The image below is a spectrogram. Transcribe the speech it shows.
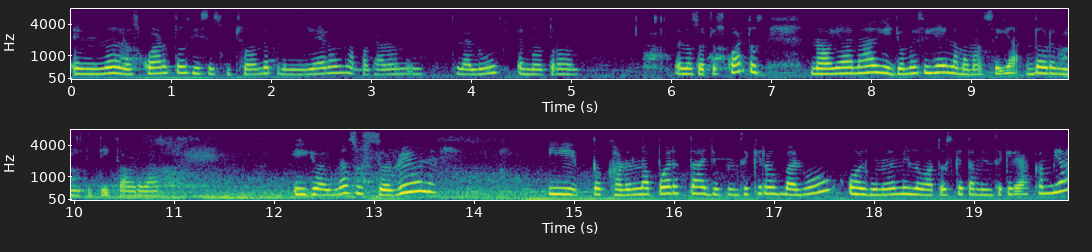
en uno de los cuartos y se escuchó donde prendieron, apagaron la luz en otro en los otros cuartos. No había nadie. Yo me fijé y la mamá seguía dormidita, ¿verdad? Y yo ahí me asusté horrible. Y tocaron la puerta. Yo pensé que era el balú o alguno de mis lobatos que también se quería cambiar.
